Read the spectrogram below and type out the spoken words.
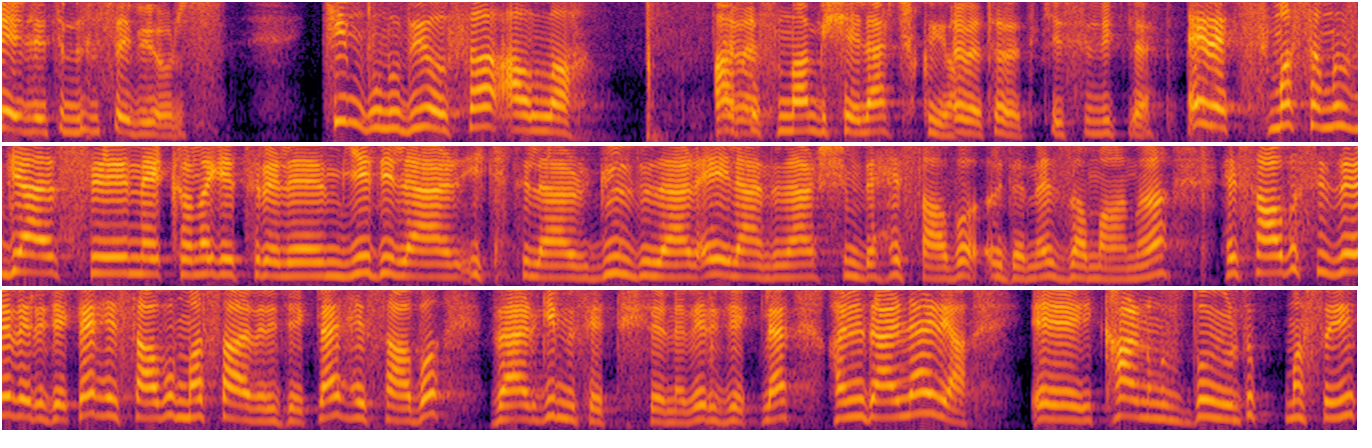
devletimizi seviyoruz. Kim bunu diyorsa Allah. Arkasından bir şeyler çıkıyor. Evet. Evet evet kesinlikle. masamız gelsin, ekrana getirelim. Yediler, içtiler, güldüler, eğlendiler. Şimdi hesabı ödeme zamanı. Hesabı sizlere verecekler, hesabı masaya verecekler, hesabı vergi müfettişlerine verecekler. Hani derler ya, e, karnımızı doyurduk, masayı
